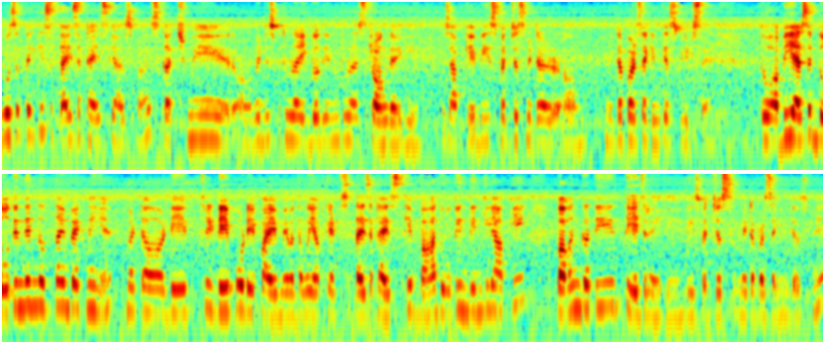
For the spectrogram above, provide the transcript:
हो सकता है कि सत्ताईस अट्ठाईस के आसपास कच्छ में विंड स्पीड थोड़ा एक दो दिन थोड़ा स्ट्रॉन्ग रहेगी जैसे आपके 20-25 मीटर अ, मीटर पर सेकंड के स्पीड से तो अभी ऐसे दो तीन दिन उतना इम्पैक्ट नहीं है but day three day four day five में मतलब वही आपके सत्ताईस अट्ठाईस के बाद दो तीन दिन के लिए आपकी पवन गति तेज रहेगी, बीस पच्चीस मीटर पर सेकेंड के उसमें,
